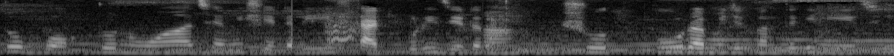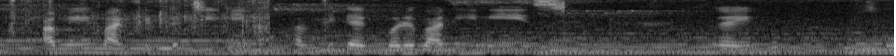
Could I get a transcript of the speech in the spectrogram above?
দুটো বক্ত নোয়া আছে, আমি সেটা দিয়ে স্টার্ট করি, যেটা সোদপুর আমি যেখান থেকে নিয়েছি, আমি এই মার্কেটটা চিনি। ওখান থেকে একবারে বানিয়ে নিয়ে এসেছি। যাই হোক, তো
